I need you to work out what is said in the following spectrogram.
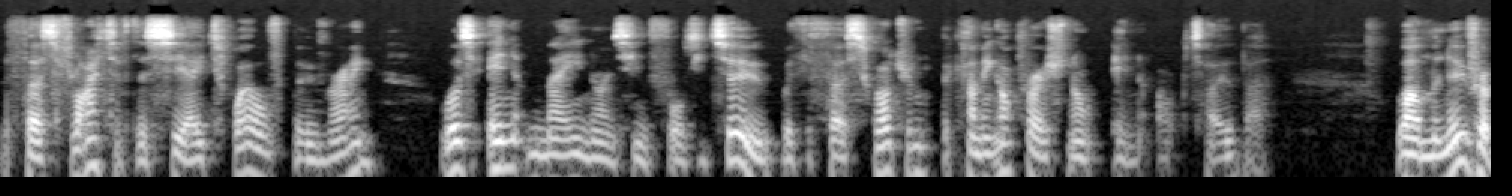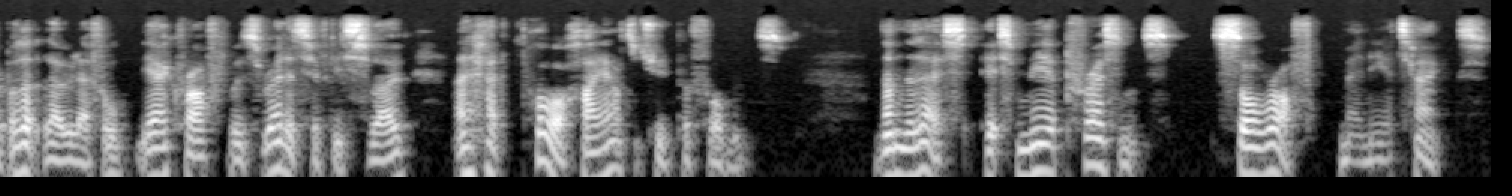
The first flight of the CA-12 Boomerang was in May 1942, with the first squadron becoming operational in October. While manoeuvrable at low level, the aircraft was relatively slow and had poor high altitude performance. Nonetheless, its mere presence saw off many attacks.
